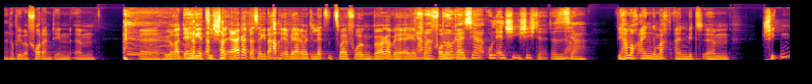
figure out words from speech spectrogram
Ich glaube, wir überfordern den ähm, äh, Hörer, der jetzt sich schon ärgert, dass er gedacht hat, er wäre mit den letzten zwei Folgen Burger, wäre er jetzt Ja, schon aber voll und Burger ganz. ist ja unendliche Geschichte. Das ist ja, Wir haben auch einen gemacht, einen mit ähm, Chicken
